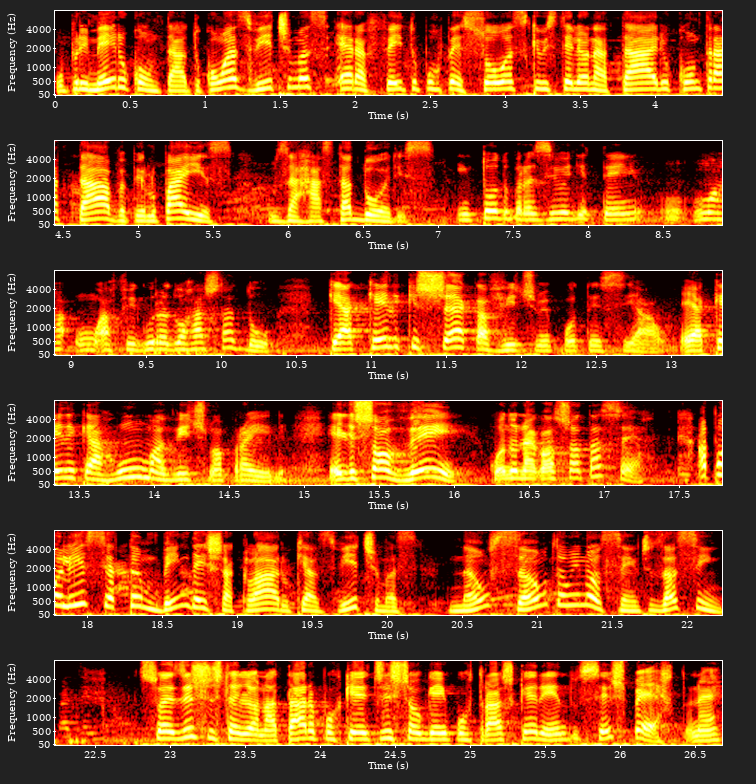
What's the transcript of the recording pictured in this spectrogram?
O primeiro contato com as vítimas era feito por pessoas que o estelionatário contratava pelo país, os arrastadores. Em todo o Brasil ele tem uma, uma figura do arrastador, que é aquele que checa a vítima em potencial, é aquele que arruma a vítima para ele. Ele só vem quando o negócio já está certo. A polícia também deixa claro que as vítimas não são tão inocentes assim. Só existe estelionatário porque existe alguém por trás querendo ser esperto, né?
